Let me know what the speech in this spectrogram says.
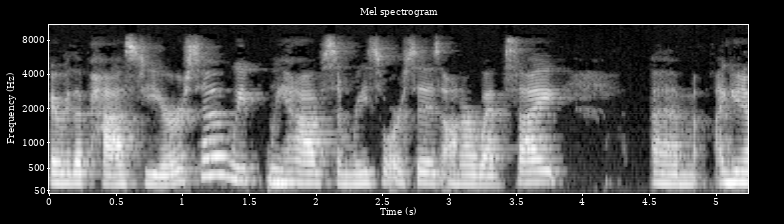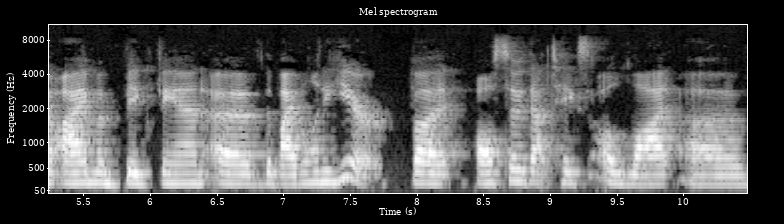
over the past year or so. We we mm-hmm. have some resources on our website. Um, you know, I'm a big fan of the Bible in a year, but also that takes a lot of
